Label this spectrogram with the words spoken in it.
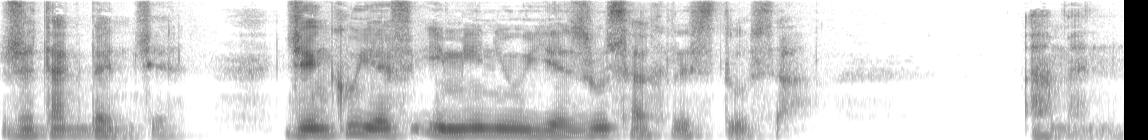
że tak będzie. Dziękuję w imieniu Jezusa Chrystusa. Amen.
